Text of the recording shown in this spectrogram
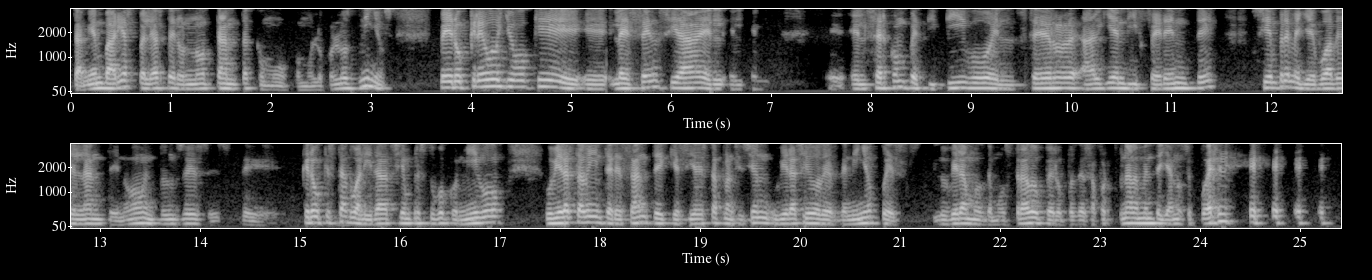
también varias peleas, pero no tanta como, como lo con los niños. Pero creo yo que eh, la esencia, el, el, eh, el, ser competitivo, el ser alguien diferente, siempre me llevó adelante, ¿no? Entonces, este, creo que esta dualidad siempre estuvo conmigo. Hubiera estado interesante que si esta transición hubiera sido desde niño, pues lo hubiéramos demostrado, pero pues desafortunadamente ya no se puede.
